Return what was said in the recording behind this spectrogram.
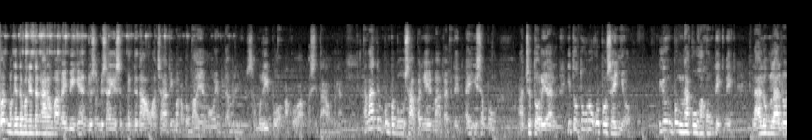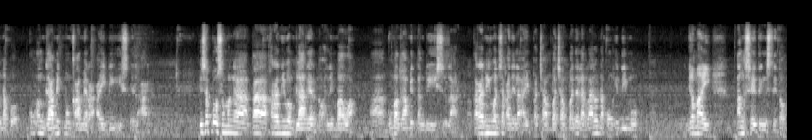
Good, maganda magandang araw mga kaibigan, Luzon, Visayas at Mindanao at sa ating mga kababayang OFW. Sa muli po, ako ang kasitao na lang. Ang ating pong pag-uusapan ngayon mga kapatid ay isa pong ah, tutorial. Ituturo ko po sa inyo yung pong nakuha kong technique, lalong-lalo na po kung ang gamit mong camera ay DSLR. Isa po sa mga ka- karaniwang vlogger, no? halimbawa, ah, gumagamit ng DSLR, karaniwan sa kanila ay pachamba-chamba na lang, lalo na kung hindi mo gamay ang settings nito.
